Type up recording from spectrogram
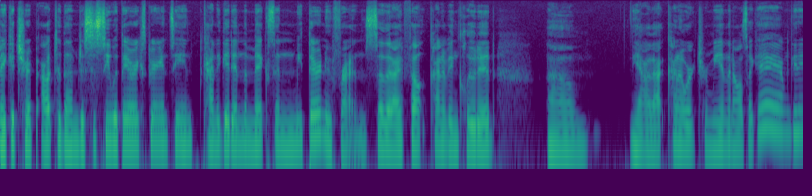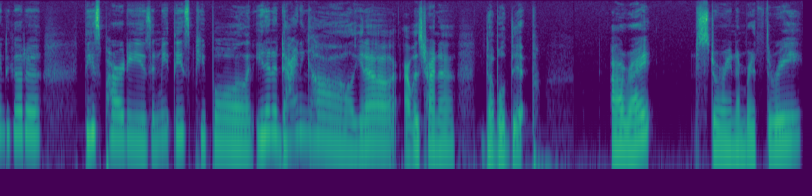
make a trip out to them just to see what they were experiencing, kind of get in the mix and meet their new friends so that I felt kind of included. Um, yeah, that kind of worked for me. And then I was like, hey, I'm getting to go to these parties and meet these people and eat in a dining hall. You know, I was trying to double dip. All right, story number three.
